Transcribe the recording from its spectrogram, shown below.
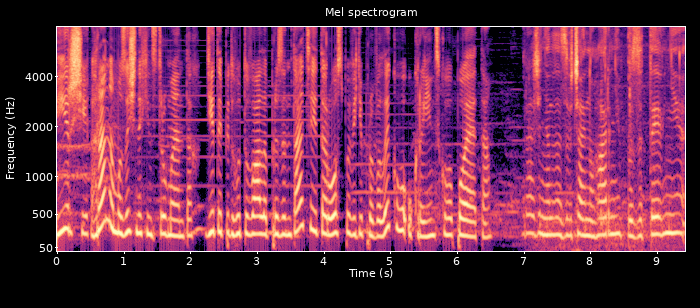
вірші, гра на музичних інструментах. Діти підготували презентації та розповіді про великого українського поета. Враження надзвичайно гарні, позитивні. Е,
